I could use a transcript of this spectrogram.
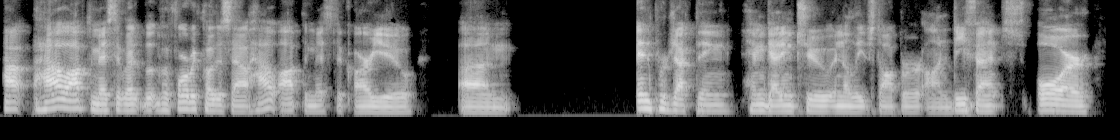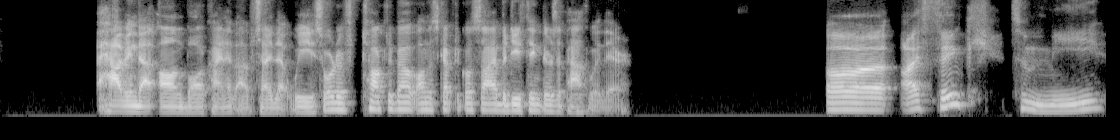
how how optimistic before we close this out, how optimistic are you um in projecting him getting to an elite stopper on defense or having that on ball kind of upside that we sort of talked about on the skeptical side, but do you think there's a pathway there? Uh I think to me,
